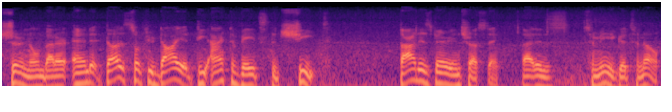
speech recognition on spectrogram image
Should have known better. And it does, so if you die, it deactivates the cheat. That is very interesting. That is, to me, good to know.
